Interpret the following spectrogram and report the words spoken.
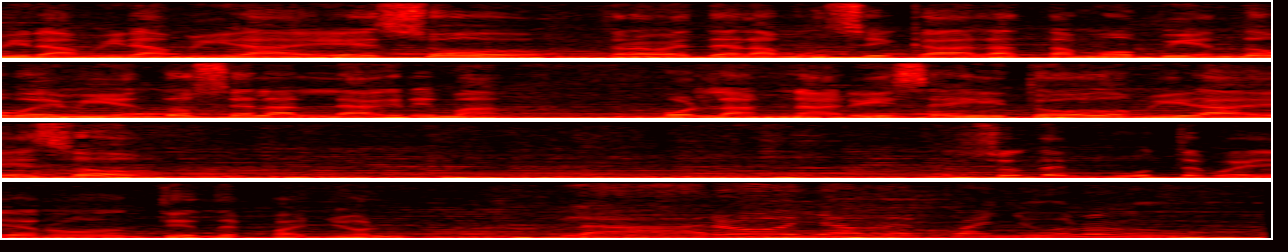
Mira, mira, mira eso. A través de la música la estamos viendo bebiéndose las lágrimas por las narices y todo. Mira eso. Eso te embuste porque ella no entiende español. Claro, ella habla español o no.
